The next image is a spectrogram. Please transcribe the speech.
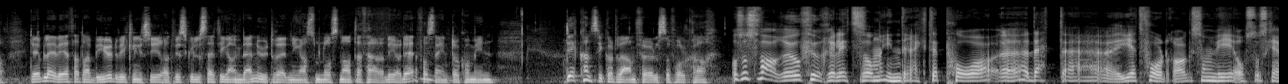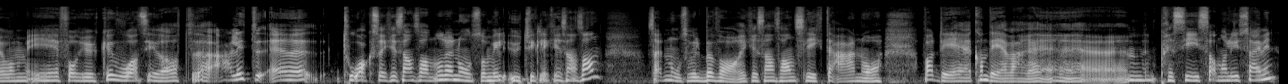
og Det ble vedtatt av byutviklingsstyret at vi skulle sette i gang den utredninga som nå snart er ferdig, og det er for seint å komme inn. Det kan sikkert være en følelse folk har. Og så svarer jo Furre litt sånn indirekte på uh, dette i et foredrag som vi også skrev om i forrige uke, hvor han sier at det er litt uh, to akser i Kristiansand. Og det er noen som vil utvikle Kristiansand, så er det noen som vil bevare Kristiansand slik det er nå. Det, kan det være uh, en presis analyse, Eivind?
